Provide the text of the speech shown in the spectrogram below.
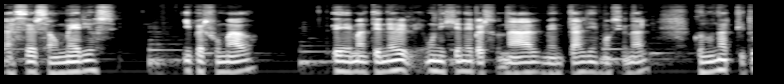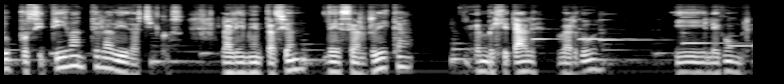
hacer saumerios y perfumado, eh, mantener una higiene personal, mental y emocional con una actitud positiva ante la vida, chicos. La alimentación debe ser rica en vegetales, verduras y legumbres,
